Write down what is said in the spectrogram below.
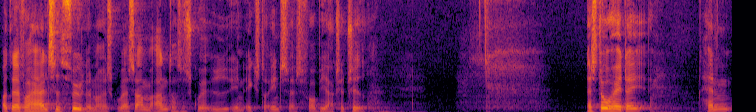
Og derfor har jeg altid følt, at når jeg skulle være sammen med andre, så skulle jeg yde en ekstra indsats for at blive accepteret. At stå her i dag, han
